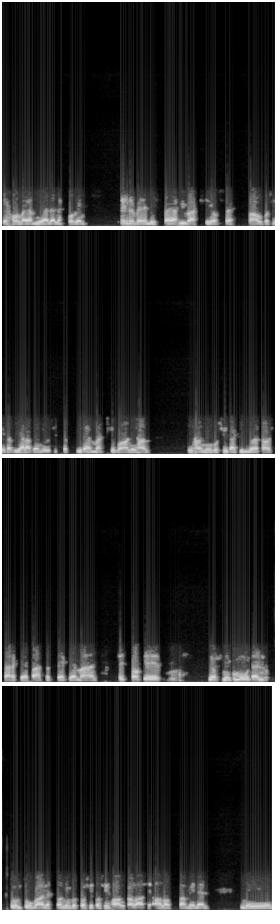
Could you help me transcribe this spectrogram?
keholle ja mielelle kovin terveellistä ja hyväksi, jos se tauko siitä vielä venyy sitten pidemmäksi, vaan ihan, ihan niin kuin sitäkin myötä olisi tärkeää päästä tekemään. Sitten toki, jos niin kuin muuten tuntuu vain, että on niin kuin tosi tosi hankalaa se aloittaminen, niin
